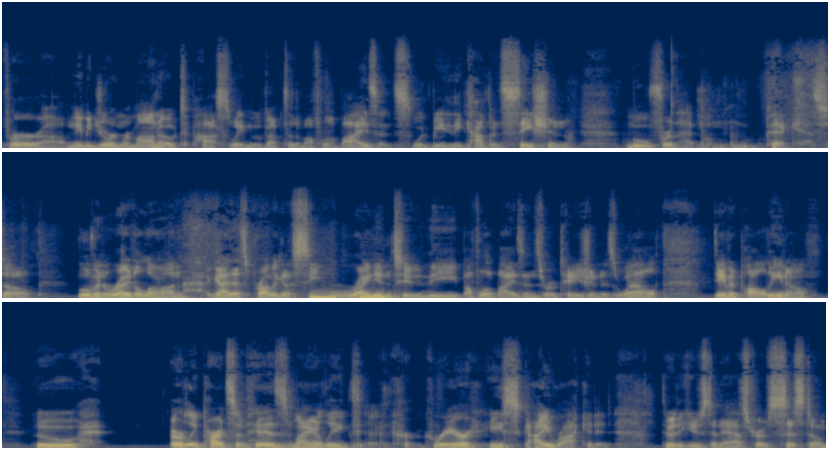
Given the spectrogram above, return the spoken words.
for uh, maybe Jordan Romano to possibly move up to the Buffalo Bisons. Would be the compensation move for that pick. So moving right along, a guy that's probably going to seat right into the Buffalo Bison's rotation as well, David Paulino, who early parts of his minor league career, he skyrocketed through the Houston Astros system.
